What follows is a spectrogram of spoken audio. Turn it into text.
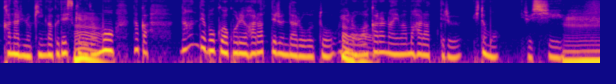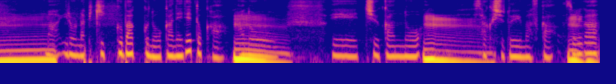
はいかなりの金額ですけれども、うん。なんかなんで僕はこれを払ってるんだろうというのをわからないまま払ってる人もいるし、うーん。まあ、いろんなキックバックのお金でとか、うあのんえー中間のうん。搾取といいますか、それが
